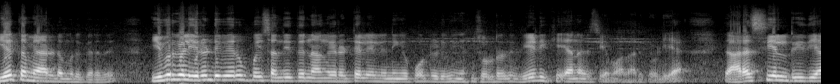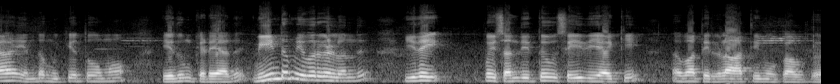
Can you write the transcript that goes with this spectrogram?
இயக்கம் யாரிடம் இருக்கிறது? இவர்கள் இரண்டு பேரும் போய் சந்தித்து நாங்கள் இரட்டை இலையில் நீங்கள் போட்டுடுவீங்கன்னு சொல்கிறது வேடிக்கையான விஷயமா தான் இருக்க ஒழிய. இது அரசியல் ரீதியாக எந்த முக்கியத்துவமோ எதுவும் கிடையாது. மீண்டும் இவர்கள் வந்து இதை போய் சந்தித்து செய்தியாக்கி பார்த்தீர்களா அதிமுகவுக்கு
